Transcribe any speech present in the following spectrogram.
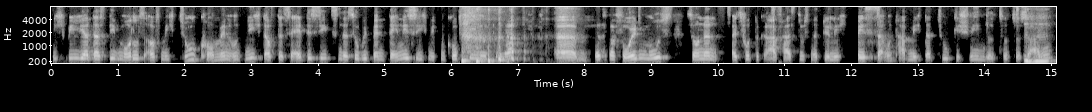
ich will ja, dass die Models auf mich zukommen und nicht auf der Seite sitzen, da so wie beim Tennis ich mit dem Kopf hin und her das verfolgen muss, sondern als Fotograf hast du es natürlich besser und habe mich dazu geschwindelt sozusagen. Mhm.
